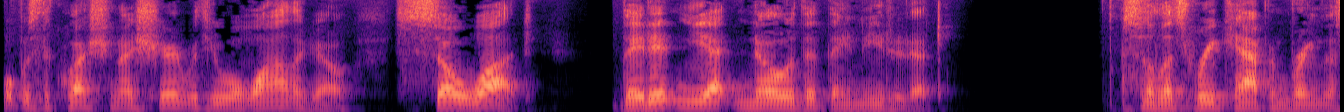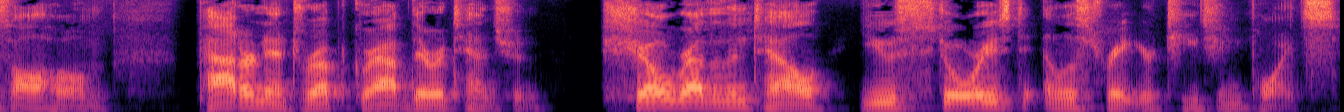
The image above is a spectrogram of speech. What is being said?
what was the question I shared with you a while ago? So what? They didn't yet know that they needed it. So let's recap and bring this all home. Pattern interrupt grab their attention. Show rather than tell. Use stories to illustrate your teaching points.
